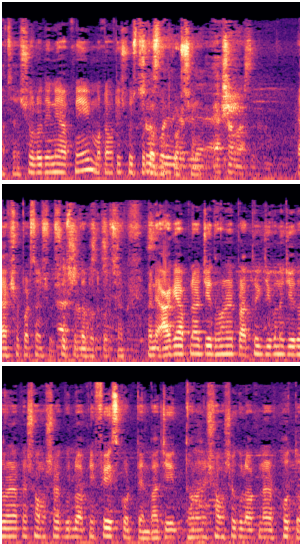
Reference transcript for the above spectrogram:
আচ্ছা ষোলো দিনে আপনি মোটামুটি সুস্থতা সুস্থ বোধ করছেন। একশো পার্সেন্ট একশো পার্সেন্ট সুস্থতা বোধ করছেন। মানে আগে আপনার যে ধরনের প্রাথমিক জীবনে যে ধরনের আপনার সমস্যাগুলো আপনি ফেস করতেন বা যে ধরনের সমস্যাগুলো আপনার হতো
